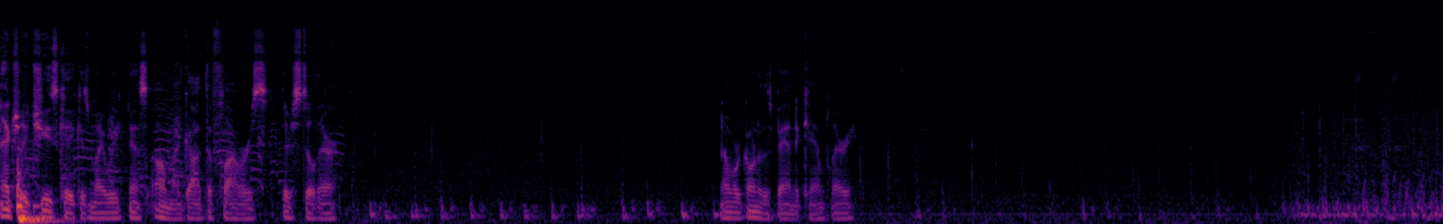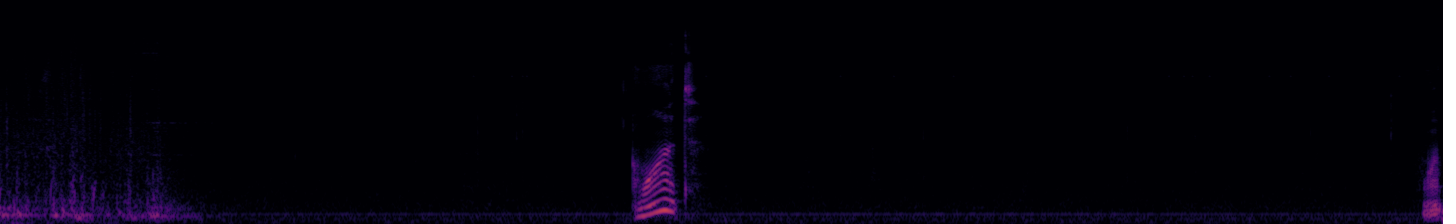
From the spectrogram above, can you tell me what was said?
Actually, cheesecake is my weakness. Oh my god, the flowers. They're still there. No, we're going to this bandit camp, Larry. I want... Want...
